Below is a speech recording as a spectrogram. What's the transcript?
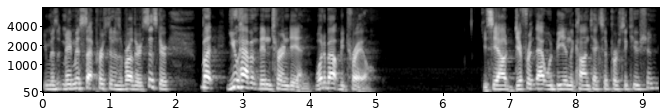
you may miss that person as a brother or sister, but you haven't been turned in. What about betrayal? Do you see how different that would be in the context of persecution?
